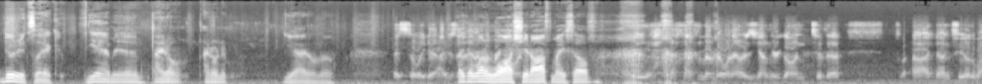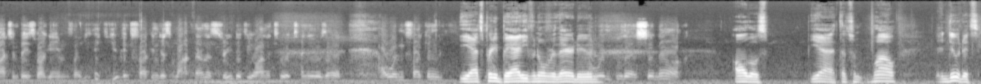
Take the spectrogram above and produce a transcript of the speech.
Dude, it's like, yeah, man. I don't, I don't, yeah, I don't know. It's totally different. I just Like I want to wash going- it off myself. Yeah, I remember when I was younger going to the uh, Dunn Field watching baseball games. Like you could, you could fucking just walk down the street if you wanted to at ten years old. I wouldn't fucking, Yeah, it's pretty bad even over there, dude. I wouldn't do that shit now. All those, yeah, that's what, well, and dude, it's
